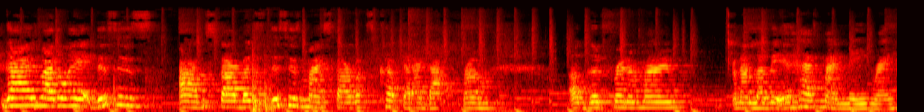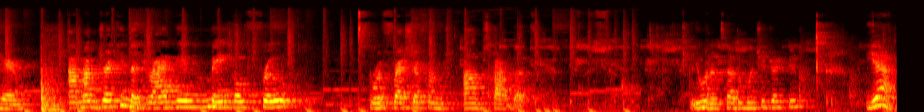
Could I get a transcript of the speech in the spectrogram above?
Guys, by the way, this is um, Starbucks. This is my Starbucks cup that I got from a good friend of mine. And I love it. It has my name right here. Um, I'm drinking the Dragon Mango Fruit Refresher from um, Starbucks. You want to tell them what you're drinking? Yeah,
